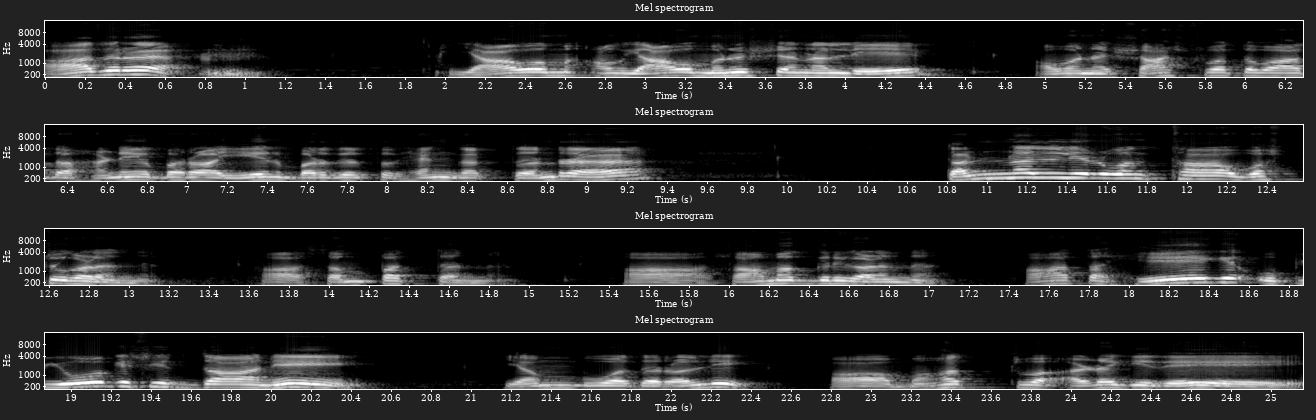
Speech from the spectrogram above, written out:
ಆದರೆ ಯಾವ ಯಾವ ಮನುಷ್ಯನಲ್ಲಿ ಅವನ ಶಾಶ್ವತವಾದ ಹಣೆ ಬರ ಏನು ಬರೆದಿರ್ತದೆ, ಹೆಂಗಾಗ್ತದೆ ಅಂದ್ರೆ ತನ್ನಲ್ಲಿರುವಂಥ ವಸ್ತುಗಳನ್ನು, ಆ ಸಂಪತ್ತನ್ನು, ಆ ಸಾಮಗ್ರಿಗಳನ್ನು ಆತ ಹೇಗೆ ಉಪಯೋಗಿಸಿದ್ದಾನೆ ಎಂಬುದರಲ್ಲಿ ಆ ಮಹತ್ವ ಅಡಗಿದೆ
